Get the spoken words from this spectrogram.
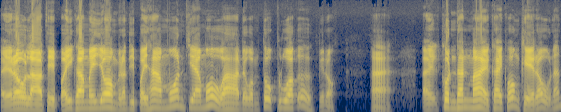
ไอ้เราลาที่ไปข้าไม่ยอมพี่น้องที่ไปห้ามม้วนเชียโมว่าเดี๋ยวผมโทกพลวกเออพี่น้องอ่าไอ้คนทันไม้ใครข้องเขเรานั้น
